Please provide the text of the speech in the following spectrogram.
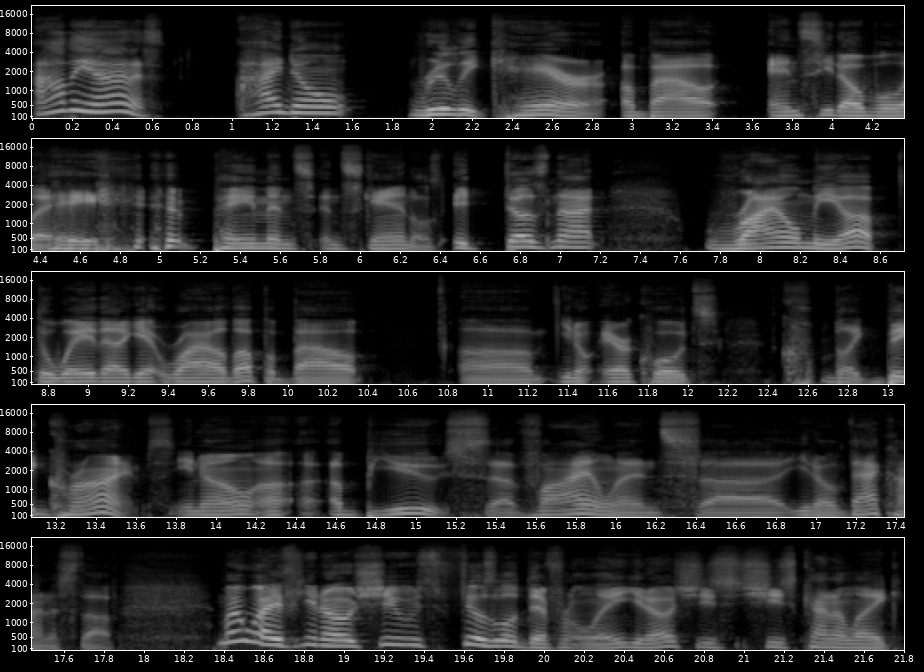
I'll be honest, I don't really care about NCAA payments and scandals. It does not rile me up the way that I get riled up about um, you know, air quotes, cr- like big crimes, you know, uh, abuse, uh, violence, uh, you know, that kind of stuff. My wife, you know, she was, feels a little differently. You know, she's she's kind of like,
